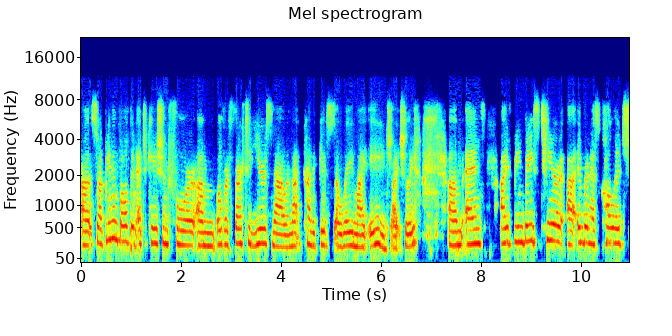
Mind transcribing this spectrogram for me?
Uh, so I've been involved in education for um, over 30 years now, and that kind of gives away my age actually. Um, and I've been based here at Inverness College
